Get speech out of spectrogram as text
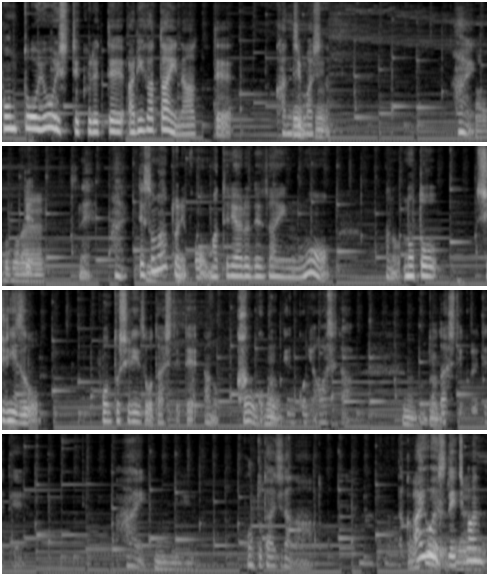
フォントを用意してくれてありがたいなって感じました。うんうん。はい。なるほどね。ですね。はい、でその後にこう Material Design もあの Noto シリーズをフォントシリーズを出しててあの各国の言語に合わせたうんフォントを出してくれてて、はい。うん。フォント大事だなと。なんか iOS で一番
